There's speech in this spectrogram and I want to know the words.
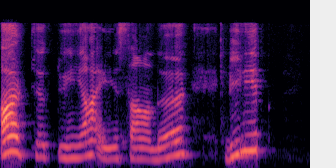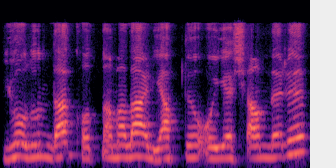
Artık dünya insanlığı bilip yolunda kodlamalar yaptığı o yaşamları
